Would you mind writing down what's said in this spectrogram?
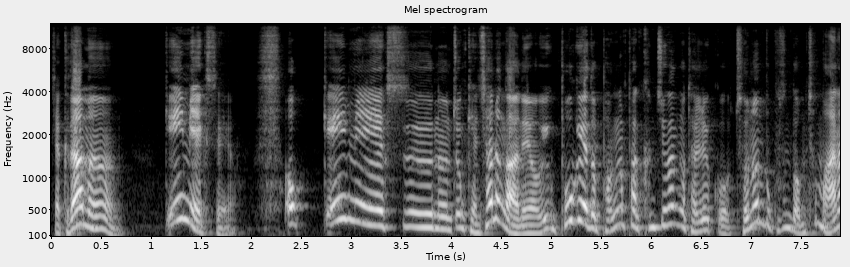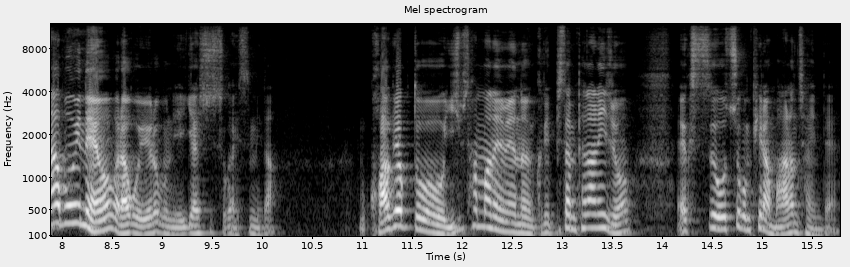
자 그 다음은 게이미 X예요. 어? 게이미 X는 좀 괜찮은 거 아니에요? 이거 보기에도 방열판 큼직한 거 달려있고 전원부 구성도 엄청 많아 보이네요? 라고 여러분 얘기하실 수가 있습니다. 가격도 23만원이면은 그리 비싼 편 아니죠? X570P랑 만원 차인데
